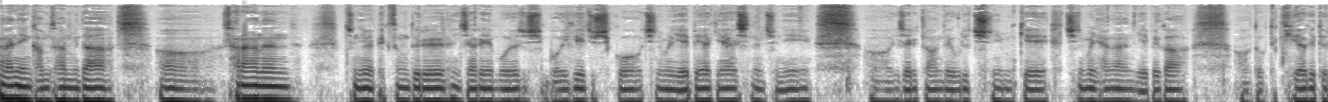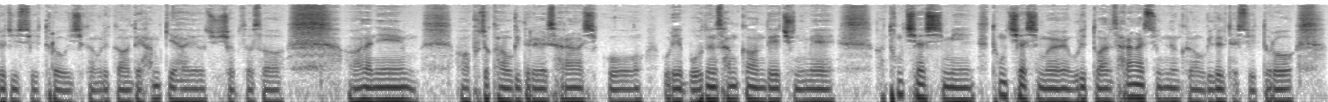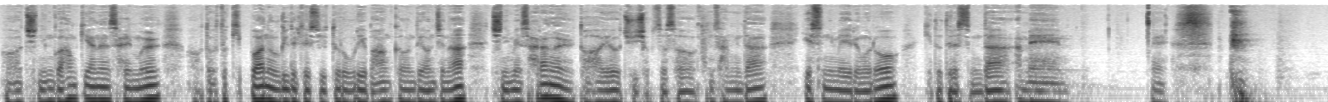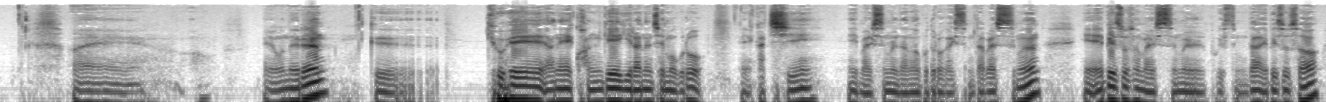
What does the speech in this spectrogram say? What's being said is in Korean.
하나님 감사합니다. 어, 사랑하는 주님의 백성들을 이 자리에 모여주시, 모이게 해주시고, 주님을 예배하게 하시는 주님, 어, 이 자리 가운데 우리 주님께, 주님을 향한 예배가, 어, 더욱더 귀하게 들어질 수 있도록 이 시간 우리 가운데 함께 하여 주시옵소서, 어, 하나님, 어, 부족한 우리들을 사랑하시고, 우리의 모든 삶 가운데 주님의 통치하심이, 통치하심을 우리 또한 사랑할 수 있는 그런 우리들 될 수 있도록, 어, 주님과 함께하는 삶을, 어, 더욱더 기뻐하는 우리들 될 수 있도록 우리의 마음 가운데 언제나 주님의 사랑을 더하여 주시옵소서. 주옵소서 감사합니다. 예수님의 이름으로 기도드렸습니다. 아멘. 네. 네, 오늘은 그 교회 안의 관객이라는 제목으로 네, 같이 이 말씀을 나눠보도록 하겠습니다. 말씀은 예, 에베소서 말씀을 보겠습니다. 에베소서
